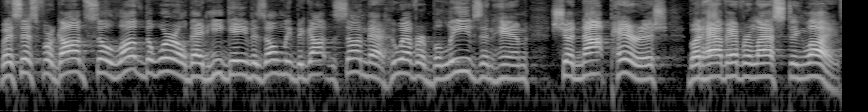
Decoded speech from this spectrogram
But it says, For God so loved the world that he gave his only begotten Son, that whoever believes in him should not perish, but have everlasting life.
